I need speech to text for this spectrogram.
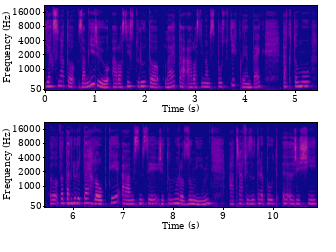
jak si na to zaměřuju a vlastně studuju to léta a vlastně mám spoustu těch klientek, tak tomu, eh, tak jdu do té hloubky a myslím si, že tomu rozumím. A třeba fyzioterapeut eh, řeší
